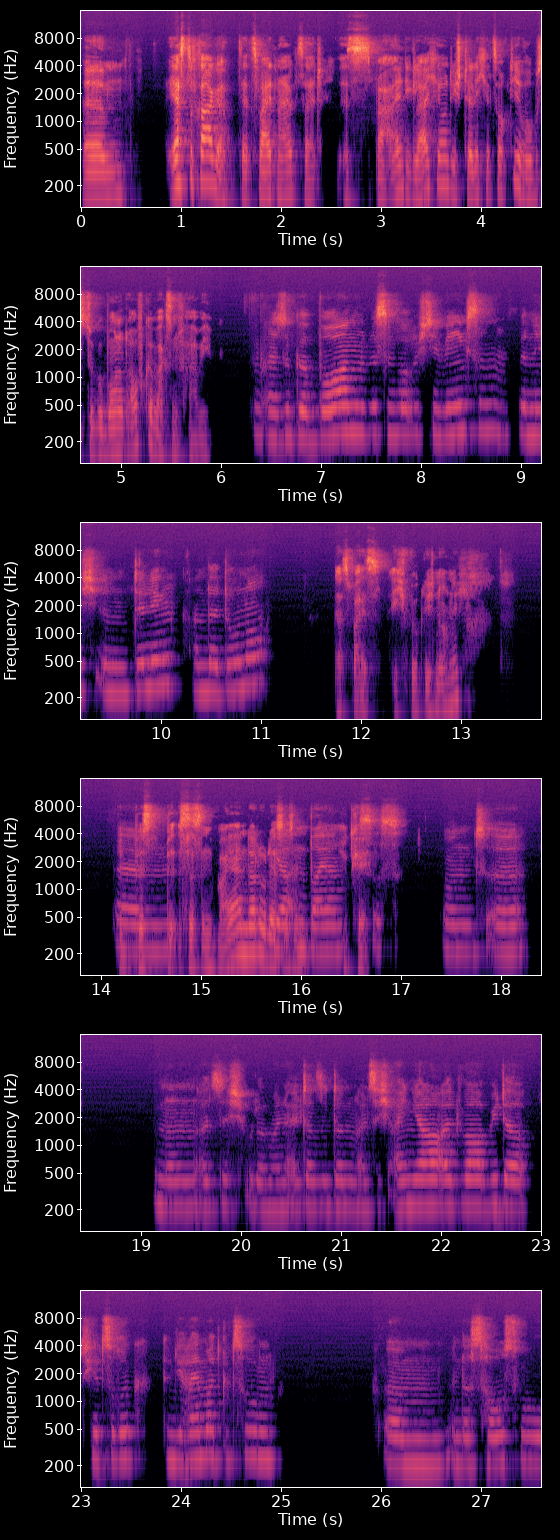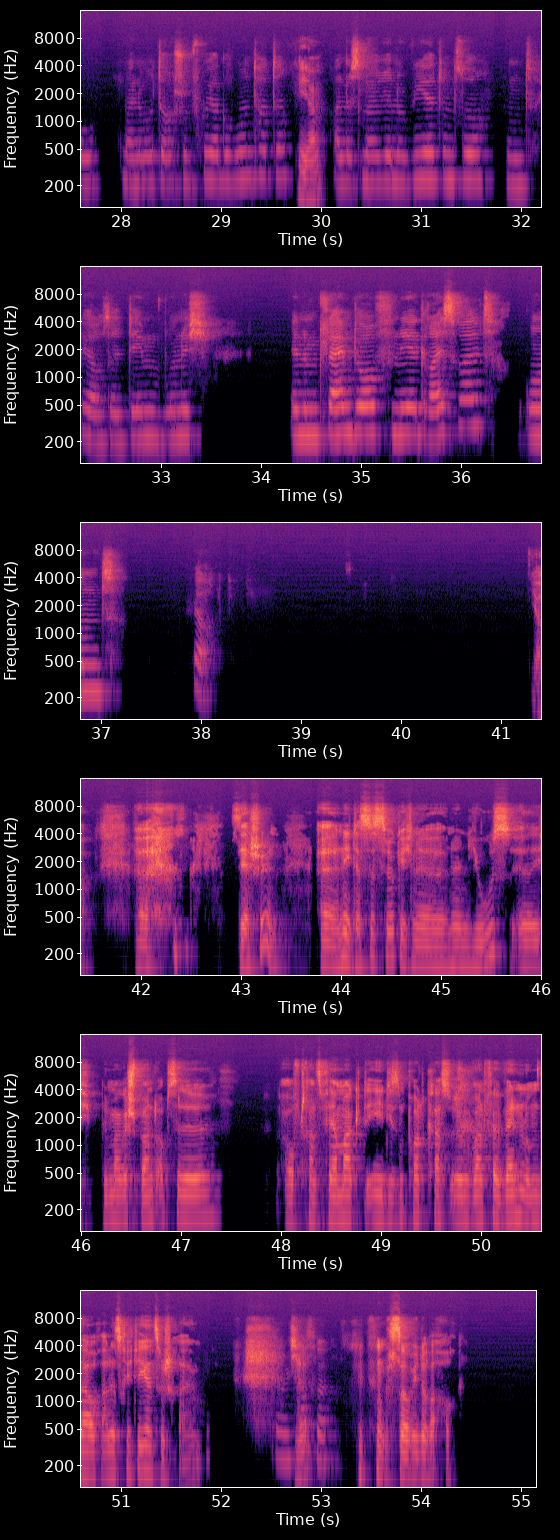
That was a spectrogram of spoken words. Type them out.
Ähm, erste Frage der zweiten Halbzeit. Ist bei allen die gleiche und die stelle ich jetzt auch dir. Wo bist du geboren und aufgewachsen, Fabi? Also geboren wissen, glaube ich, die wenigsten. Bin ich in Dilling an der Donau. Das weiß ich wirklich noch nicht. Bist, Ähm, ist das in Bayern dann oder ist ja, das in Bayern Okay. ist es. Und äh, bin dann, als ich, oder meine Eltern sind dann, als ich ein Jahr alt war, wieder hier zurück in die Heimat gezogen. Ähm, in das Haus, wo meine Mutter auch schon früher gewohnt hatte. Ja, Alles neu renoviert und so. Und ja, seitdem wohne ich in einem kleinen Dorf Nähe Greifswald. Und ja, ja. Äh, sehr schön. Äh, nee, das ist wirklich eine, eine News. Äh, ich bin mal gespannt, ob sie auf transfermarkt.de diesen Podcast irgendwann verwenden, um da auch alles richtig hinzuschreiben. ich Ja. hoffe. Das hoffe ich doch auch.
